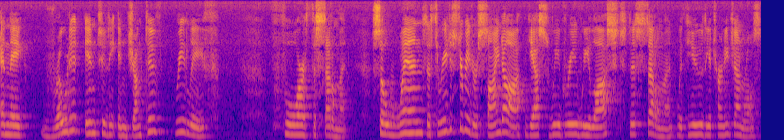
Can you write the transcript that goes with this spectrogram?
and they wrote it into the injunctive relief for the settlement. So when the three distributors signed off, yes, we agree we lost this settlement with you, the attorney generals,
